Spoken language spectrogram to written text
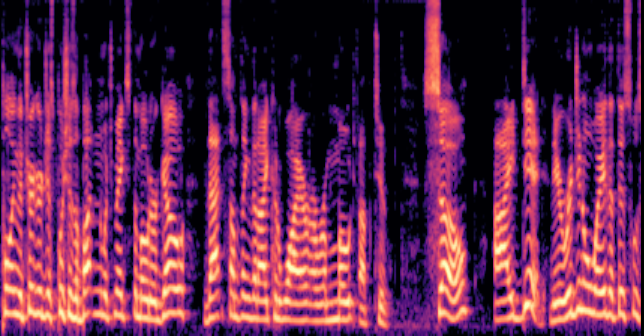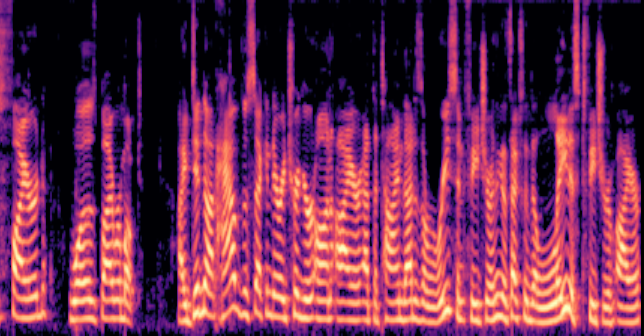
pulling the trigger just pushes a button which makes the motor go. That's something that I could wire a remote up to. So I did. The original way that this was fired was by remote. I did not have the secondary trigger on IRE at the time. That is a recent feature. I think that's actually the latest feature of IRE.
